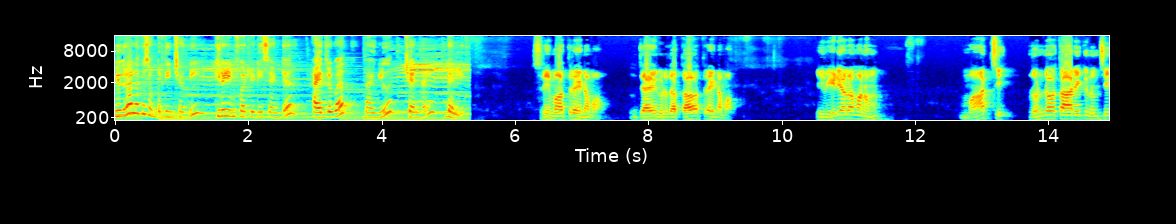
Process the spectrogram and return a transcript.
వివరాలకు సంప్రదించండి. Kiran infertility centre Hyderabad Bengaluru Chennai Delhi. శ్రీమాత్రే నమ. జయ గురు దత్తాత్రేయ నమ. ఈ వీడియోలో మనం మార్చి రెండవ తారీఖు నుంచి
